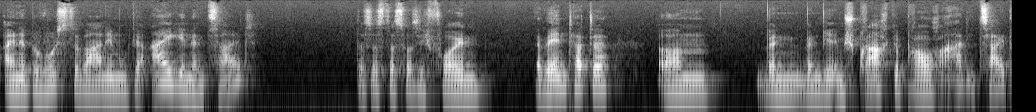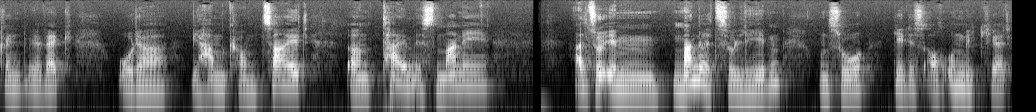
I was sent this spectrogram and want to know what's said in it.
eine bewusste Wahrnehmung der eigenen Zeit. Das ist das, was ich vorhin erwähnt hatte. Ähm, wenn, wenn wir im Sprachgebrauch, ah, die Zeit rennt mir weg, oder wir haben kaum Zeit, ähm, Time is Money, also im Mangel zu leben. Und so geht es auch umgekehrt,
